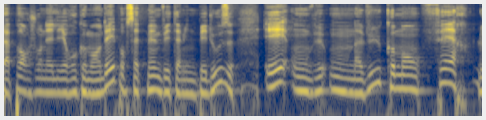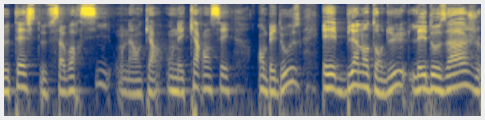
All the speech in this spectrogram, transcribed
apports journaliers recommandés pour cette même vitamine B12 et on, a vu comment faire le test de savoir si on est carencé en B12 et bien entendu les dosages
